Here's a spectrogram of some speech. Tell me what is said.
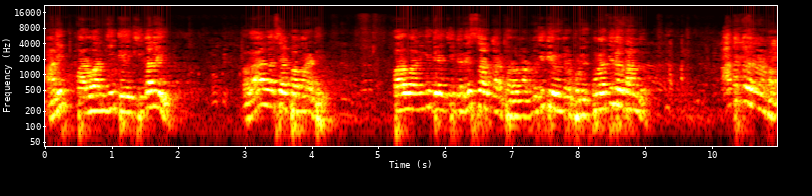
आणि परवानगी द्यायची का नाही? बघा लक्षात ठेवा मराठी परवानगी द्यायची का नाही सरकार ठरवणार. म्हणजे देवेंद्र फडणवीस. पुन्हा तिथं थांबलं. आता कळणार मला.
